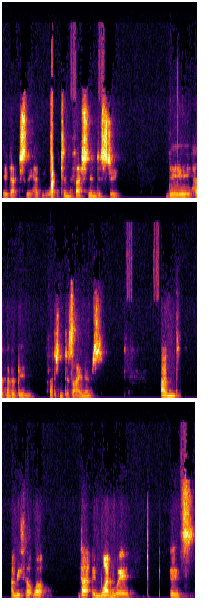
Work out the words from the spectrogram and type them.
They'd actually hadn't worked in the fashion industry. They had never been fashion designers. And and we thought, well, that in one way is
